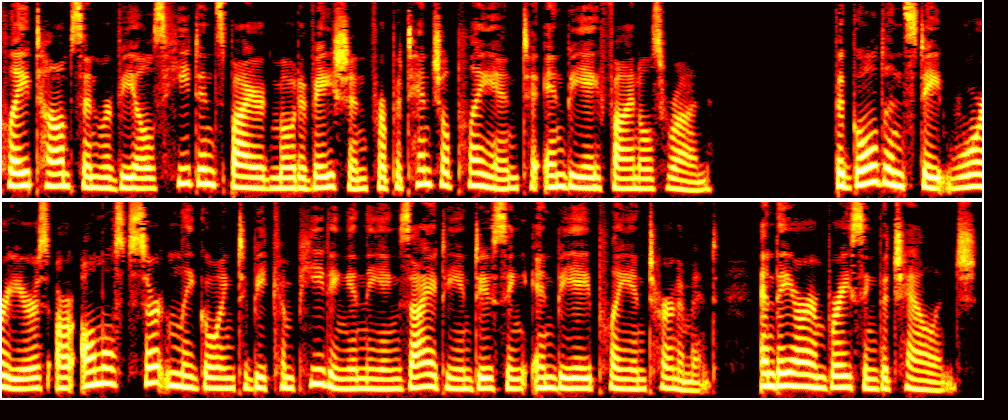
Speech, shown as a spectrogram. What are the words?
Klay Thompson reveals Heat-inspired motivation for potential play-in to NBA Finals run. The Golden State Warriors are almost certainly going to be competing in the anxiety-inducing NBA play-in tournament, and they are embracing the challenge.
